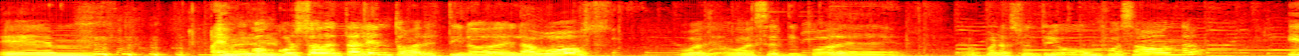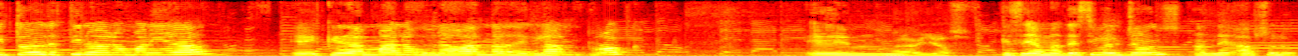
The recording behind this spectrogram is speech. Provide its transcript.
eh, es un concurso de talentos al estilo de La Voz o, es- o ese tipo de Operación Triunfo, esa onda, y todo el destino de la humanidad eh, queda en manos de una banda de glam rock. Em, Maravilloso. que se llama Decibel Jones and the Absolute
